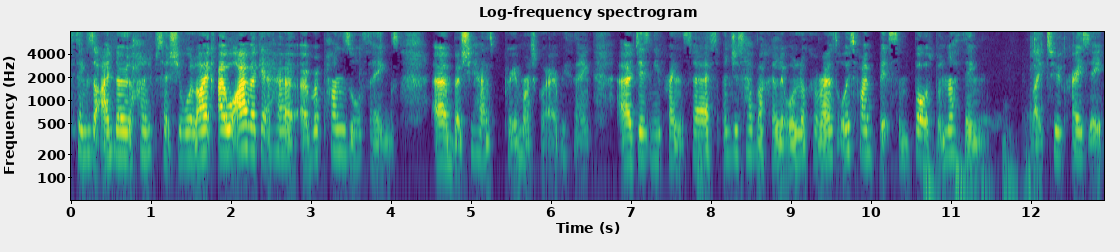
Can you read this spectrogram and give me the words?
things that i know 100 percent she will like. I will either get her uh, rapunzel things um but she has pretty much got everything uh disney princess and just have like a little look around. Always find bits and bobs but nothing like too crazy.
